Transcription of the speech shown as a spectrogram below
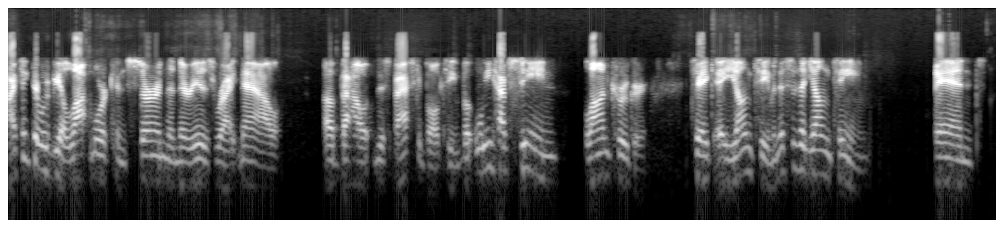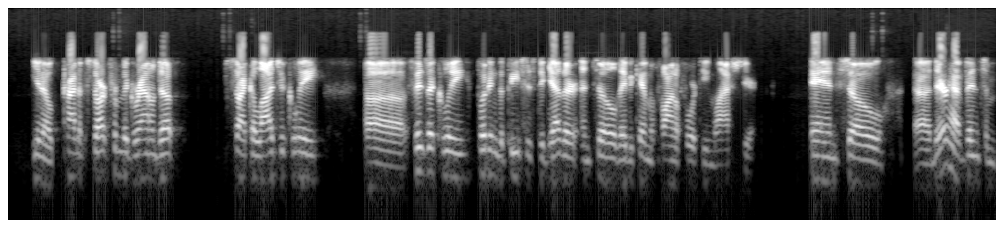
I think there would be a lot more concern than there is right now about this basketball team. But we have seen Lon Kruger take a young team, and this is a young team, and you know, kind of start from the ground up psychologically uh, physically putting the pieces together until they became a Final Four team last year. And so uh, there have been some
